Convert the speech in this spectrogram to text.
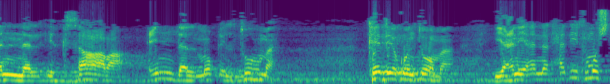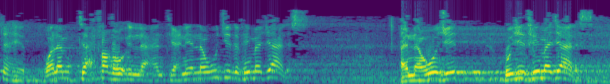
أن الإكثار عند المقل تهمة. كيف يكون تهمة؟ يعني أن الحديث مشتهر ولم تحفظه إلا أنت يعني أنه وجد في مجالس. أنه وجد وجد في مجالس.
